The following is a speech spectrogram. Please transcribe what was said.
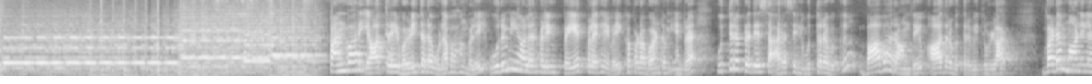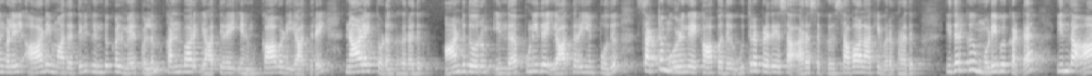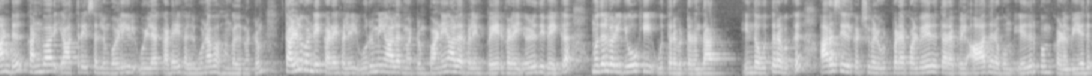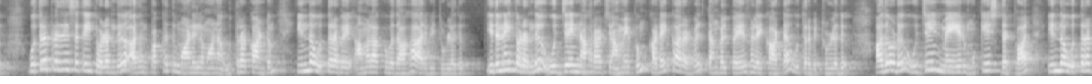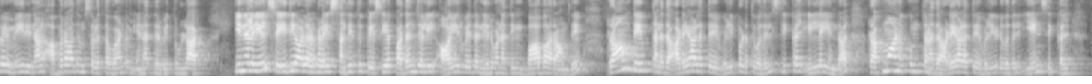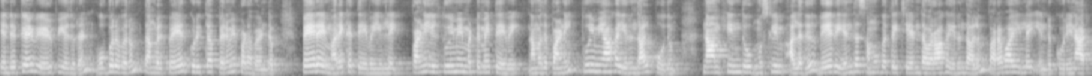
Thank you. Kanwar யாத்திரை வழித்தட உணவகங்களில் உரிமையாளர்களின் பெயர் பலகை வைக்கப்பட வேண்டும் என்ற உத்தரப்பிரதேச அரசின் உத்தரவுக்கு பாபா ராம்தேவ் ஆதரவு தெரிவித்துள்ளார். வட மாநிலங்களில் ஆடி மாதத்தில் இந்துக்கள் மேற்கொள்ளும் கன்வார் யாத்திரை எனும் காவடி யாத்திரை நாளை தொடங்குகிறது. ஆண்டுதோறும் இந்த புனித யாத்திரையின் போது சட்டம் ஒழுங்கை காப்பது உத்தரப்பிரதேச அரசுக்கு சவாலாகி வருகிறது. இதற்கு முடிவு கட்ட இந்த ஆண்டு கன்வார் யாத்திரை செல்லும் வழியில் உள்ள கடைகள் உணவகங்கள் மற்றும் தள்ளுவண்டி கடைகளில் உரிமையாளர் மற்றும் பணியாளர்களின் பெயர்களை எழுதி வைக்க முதல்வர் யோகி உத்தரவிட்டிருந்தார். இந்த உத்தரவுக்கு அரசியல் கட்சிகள் உட்பட பல்வேறு தரப்பில் ஆதரவும் எதிர்ப்பும் கிளம்பியது. உத்தரப்பிரதேசத்தை தொடர்ந்து அதன் பக்கத்து மாநிலமான உத்தரகாண்டும் இந்த உத்தரவை அமலாக்குவதாக அறிவித்துள்ளது. இதனைத் தொடர்ந்து உஜ்ஜைன் நகராட்சி அமைப்பும் கடைக்காரர்கள் தங்கள் பெயர்களை காட்ட உத்தரவிட்டுள்ளது. அதோடு உஜ்ஜைன் மேயர் முகேஷ் தட்வால் இந்த உத்தரவை மீறினால் அபராதம் செலுத்த வேண்டும் என தெரிவித்துள்ளார். இந்நிலையில் செய்தியாளர்களை சந்தித்து பேசிய பதஞ்சலி ஆயுர்வேத நிறுவனத்தின் பாபா ராம்தேவ் ராம்தேவ் தனது அடையாளத்தை வெளிப்படுத்துவதில் சிக்கல் சிக்கல் இல்லை என்றால் ரஹ்மானுக்கும் தனது அடையாளத்தை வெளியிடுவதில் ஏன் சிக்கல்? என்று கேள்வி எழுப்பியதுடன் ஒவ்வொருவரும் தங்கள் பெயர் குறித்த பெருமைப்பட வேண்டும். பெயரை மறைக்க தேவையில்லை. பணியில் தூய்மை மட்டுமே தேவை. நமது பணி தூய்மையாக இருந்தால் போதும். நாம் ஹிந்து முஸ்லிம் அல்லது வேறு எந்த சமூகத்தைச் சேர்ந்தவராக இருந்தாலும் பரவாயில்லை என்று கூறினார்.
